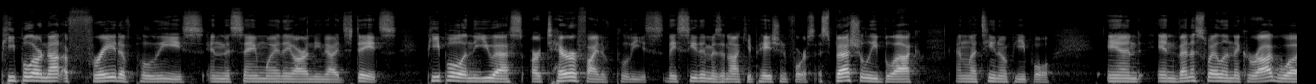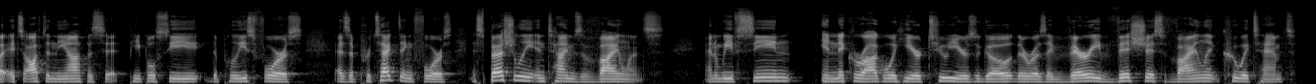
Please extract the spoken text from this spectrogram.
People are not afraid of police in the same way they are in the United States people in the US are terrified of police. They see them as an occupation force, especially black and Latino people. And in Venezuela and Nicaragua, it's often the opposite. People see the police force as a protecting force, especially in times of violence. And we've seen in Nicaragua here two years ago, there was a very vicious, violent coup attempt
